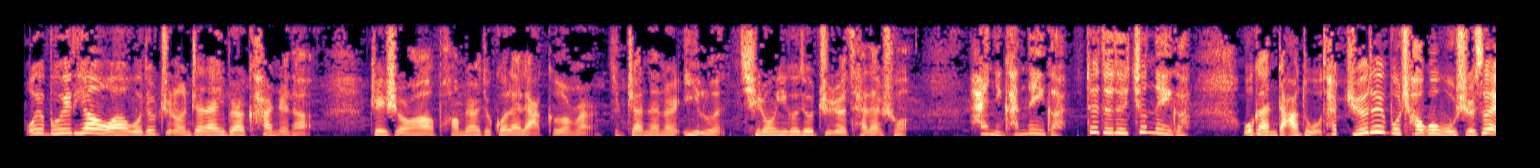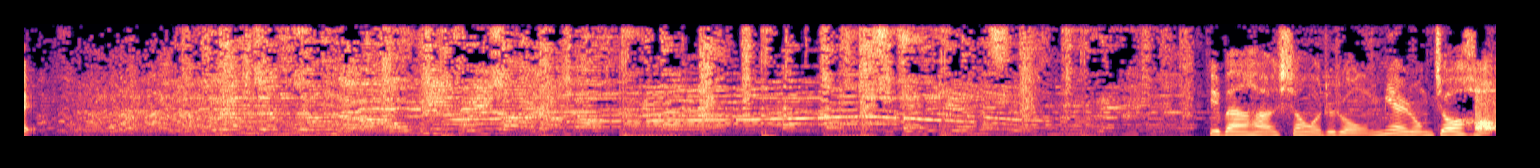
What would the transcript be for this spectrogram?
我也不会跳啊，我就只能站在一边看着他。这时候啊，旁边就过来俩哥们儿，就站在那儿议论，其中一个就指着彩彩说：“嗨，你看那个，对对对，就那个，我敢打赌他绝对不超过五十岁。”一般哈，像我这种面容姣好、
